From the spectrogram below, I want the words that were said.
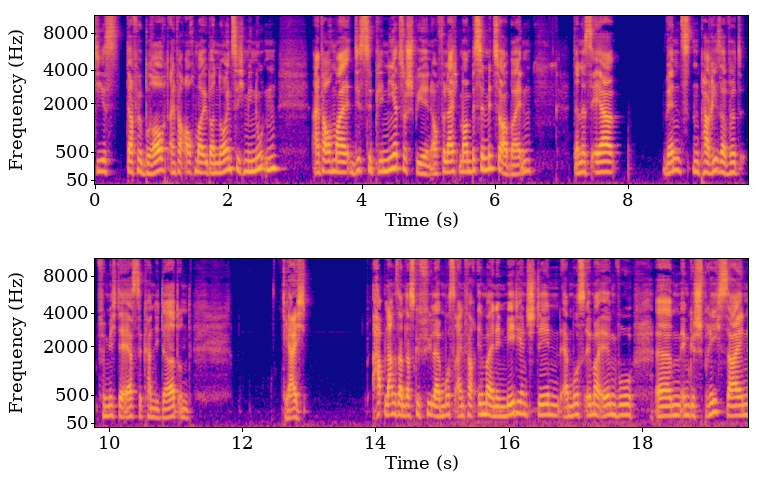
die es dafür braucht, einfach auch mal über 90 Minuten, einfach auch mal diszipliniert zu spielen, auch vielleicht mal ein bisschen mitzuarbeiten, dann ist er, wenn es ein Pariser wird, für mich der erste Kandidat. Und ja, ich habe langsam das Gefühl, er muss einfach immer in den Medien stehen, er muss immer irgendwo ähm, im Gespräch sein.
